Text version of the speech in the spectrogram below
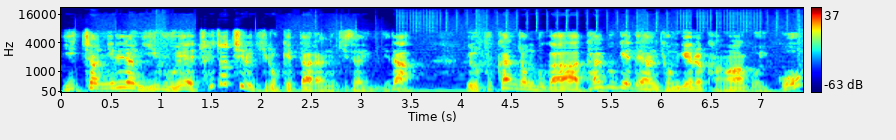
2001년 이후에 최저치를 기록했다라는 기사입니다. 그 북한 정부가 탈북에 대한 경계를 강화하고 있고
